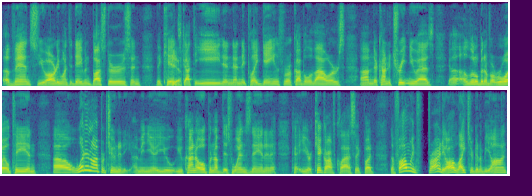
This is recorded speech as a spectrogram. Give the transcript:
events. You already went to Dave and Buster's, and the kids yeah. got to eat, and then they play games for a couple of hours. Um, they're kind of treating you as uh, a little bit of a royalty, and uh, what an opportunity! I mean, you you you kind of open up this Wednesday in a, your kickoff classic, but the following Friday, all lights are going to be on.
